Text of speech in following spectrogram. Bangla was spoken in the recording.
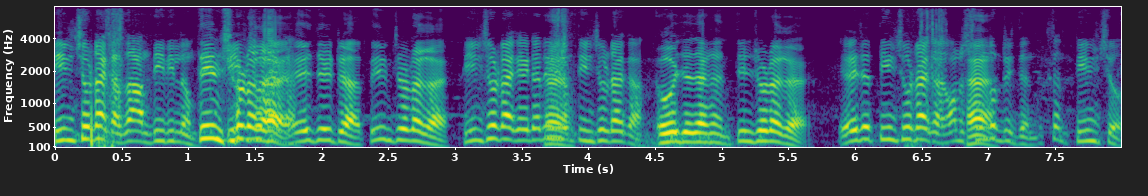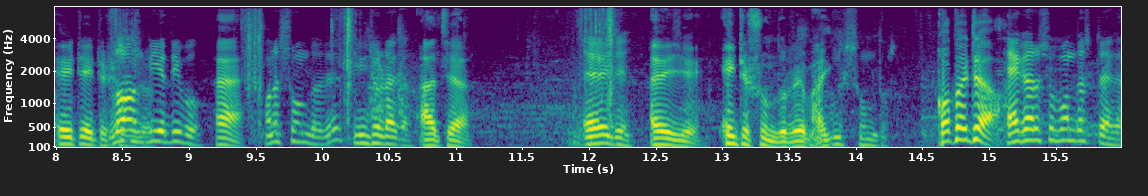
তিনশো টাকা দাম দিয়ে দিলাম। তিনশো টাকা এই যে এটা তিনশো টাকা। তিনশো টাকা এটা দিলাম হ্যাঁ। তিনশো টাকা। ওই যে দেখেন তিনশো টাকা। এই যে তিনশো টাকা অনেক হ্যাঁ। সুন্দর ডিজাইন দেখছেন? তিনশো। এইটা, এটা লন দিয়ে দিব। হ্যাঁ। অনেক সুন্দর যে তিনশো টাকা। আচ্ছা। এই যে। এই যে এইটা সুন্দর রে ভাই। অনেক সুন্দর। কত এটা? এগারোশো পঞ্চাশ টাকা।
